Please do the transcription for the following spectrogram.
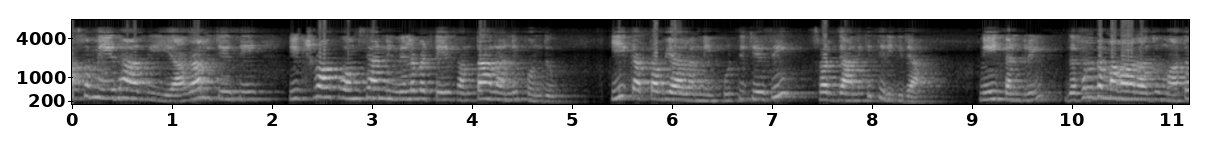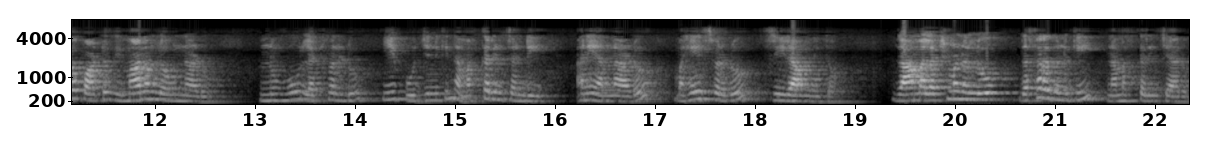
అశ్వమేధాది యాగాలు చేసి ఇక్ష్వాకు వంశాన్ని నిలబెట్టే సంతానాన్ని పొందు. ఈ కర్తవ్యాలన్నీ పూర్తి చేసి స్వర్గానికి తిరిగిరా నీ తండ్రి దశరథ మహారాజు మాతో పాటు విమానంలో ఉన్నాడు. నువ్వు లక్ష్మణుడు ఈ పూజ్యునికి నమస్కరించండి. అని అన్నాడు మహేశ్వరుడు శ్రీరామునితో. రామలక్ష్మణులు దశరథునికి నమస్కరించారు.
